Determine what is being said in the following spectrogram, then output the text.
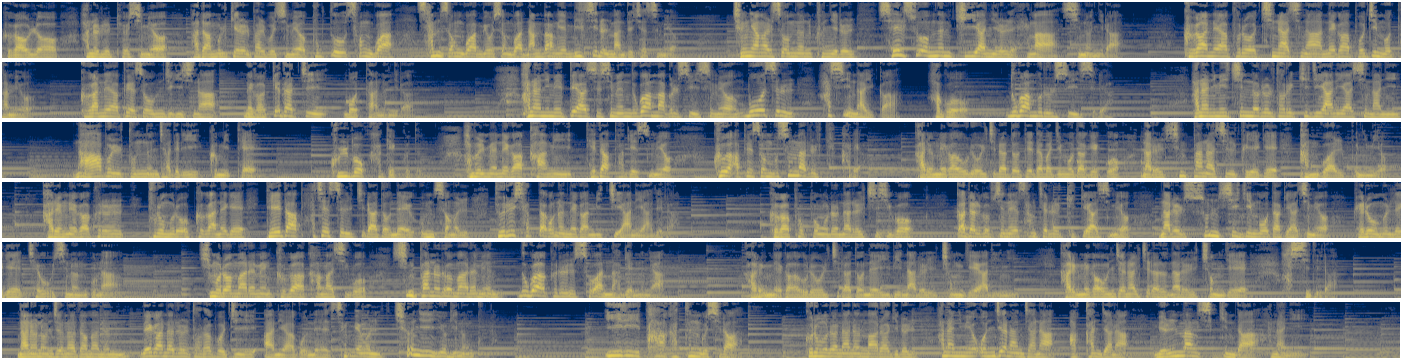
그가 올라 하늘을 펴시며 바다 물결을 밟으시며 북두 성과 삼성과 묘성과 남방의 밀실을 만드셨으며 증량할 수 없는 큰 일을 셀 수 없는 기이한 일을 행하시느니라. 그가 내 앞으로 지나시나 내가 보지 못하며 그가 내 앞에서 움직이시나 내가 깨닫지 못하느니라. 하나님이 빼앗으시면 누가 막을 수 있으며 무엇을 하시나이까 하고 누가 물을 수 있으랴. 하나님이 진노를 돌이키지 아니하시나니 나압을 돕는 자들이 그 밑에 굴복하겠거든. 하물며 내가 감히 대답하겠으며 그 앞에서 무슨 말을 택하랴. 가령 내가 어려울지라도 대답하지 못하겠고 나를 심판하실 그에게 간구할 뿐이며 가령 내가 그를 부름으로 그가 내게 대답하셨을지라도 내 음성을 들으셨다고는 내가 믿지 아니하리라. 그가 폭풍으로 나를 치시고 까닭없이 내 상처를 깊게 하시며 나를 숨쉬지 못하게 하시며 괴로움을 내게 채우시는구나. 힘으로 말하면 그가 강하시고 심판으로 말하면 누가 그를 소환하겠느냐. 가령 내가 어려울지라도 내 입이 나를 정죄하리니 가령 내가 온전할지라도 나를 정죄하시리라. 나는 온전하다마는 내가 나를 돌아보지 아니하고 내 생명을 천히 여기는구나. 일이 다 같은 것이라. 그러므로 나는 말하기를 하나님이 온전한 자나 악한 자나 멸망시킨다 하나니.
